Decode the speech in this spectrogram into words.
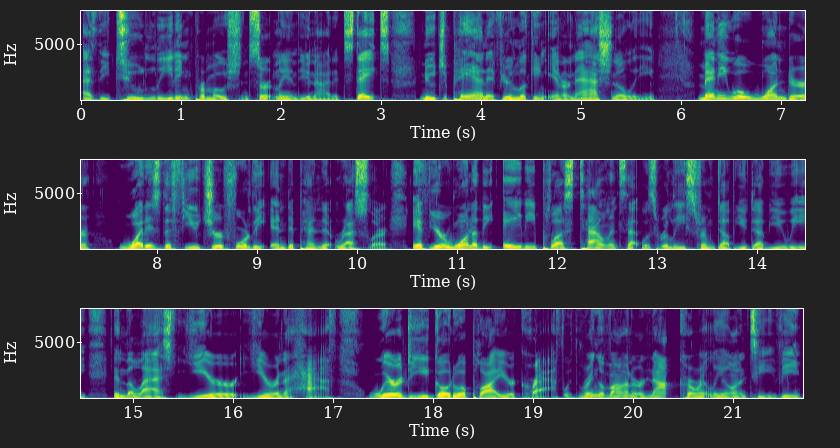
as the two leading promotions, certainly in the United States, New Japan, if you're looking internationally, many will wonder what is the future for the independent wrestler? If you're one of the 80 plus talents that was released from WWE in the last year, year and a half, where do you go to apply your craft? With Ring of Honor not currently on TV,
